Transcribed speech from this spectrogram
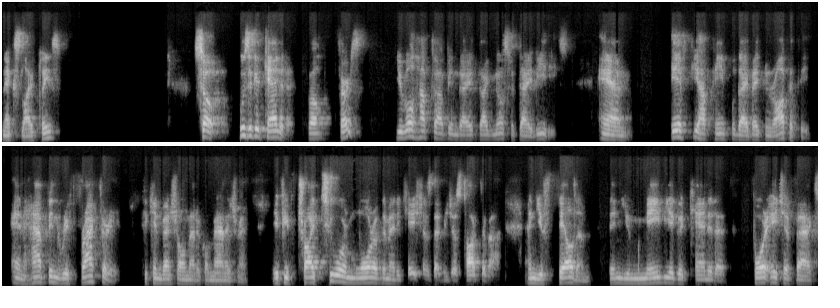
Next slide, please. So who's a good candidate? Well, first, you will have to have been di diagnosed with diabetes. And if you have painful diabetic neuropathy and have been refractory to conventional medical management, if you've tried two or more of the medications that we just talked about and you fail them, then you may be a good candidate for HFX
